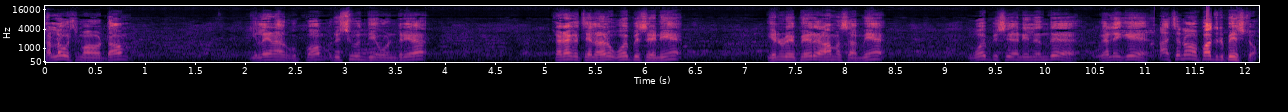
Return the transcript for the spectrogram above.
கள்ளக்குறிச்சி மாவட்டம் இளையனார்குப்பம் ரிஷிவந்திய ஒன்றிய கழக செயலாளர் ஓபி சேனி என்னுடைய பேர் ராமசாமி. ஓபி அணியிலேருந்து வேலைக்கு சின்னமாக பார்த்துட்டு பேசிட்டோம்.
